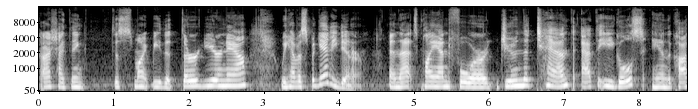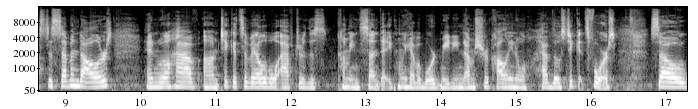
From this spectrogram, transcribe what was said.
gosh, I think this might be the third year now. We have a spaghetti dinner and that's planned for June the 10th at the Eagles, and the cost is seven dollars. And we'll have um, tickets available after this coming Sunday. We have a board meeting. I'm sure Colleen will have those tickets for us. So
